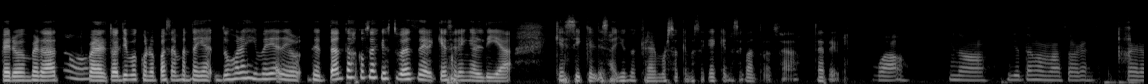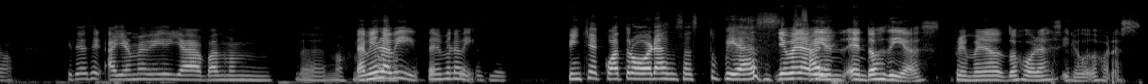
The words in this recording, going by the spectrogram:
pero en verdad, para el todo el tiempo que uno pasa en pantalla, dos horas y media de, tantas cosas que estuve a hacer, que hacer en el día, que sí, que el desayuno, que el almuerzo, que no sé qué, que no sé cuánto, o sea, terrible. Wow, no, yo tengo más horas, pero, ¿qué te iba a decir? Ayer me vi ya Batman, eh, no, También la vi, también me la vi. Pinche cuatro horas, esas estúpidas. Yo me la vi en, en, dos días, primero dos horas y luego dos horas.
